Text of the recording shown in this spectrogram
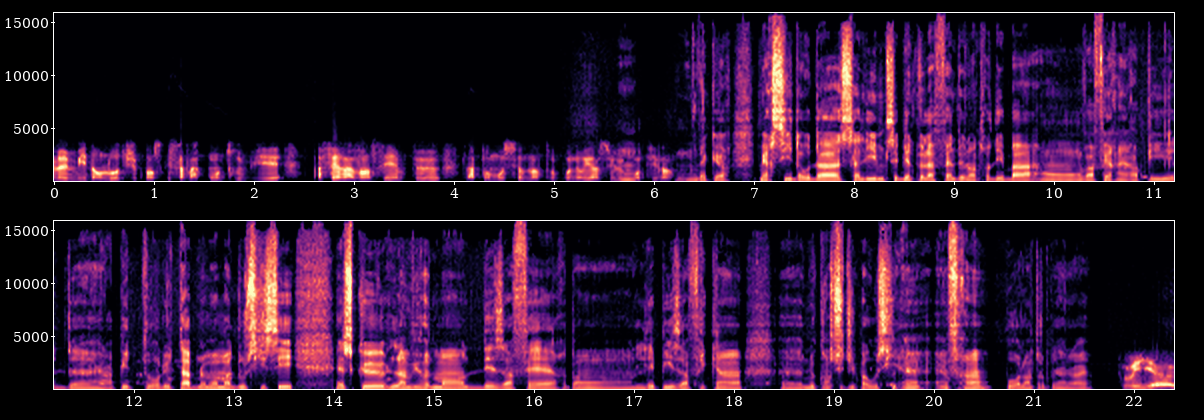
l'un mis dans l'autre, je pense que ça va contribuer à faire avancer un peu promotion de l'entrepreneuriat sur le Mm. continent. D'accord. Merci Daouda Salim. C'est bientôt la fin de notre débat. On va faire un rapide, un rapide tour de table. Mamadou Sissé, est-ce que l'environnement des affaires dans les pays africains euh, ne constitue pas aussi un, un frein pour l'entrepreneuriat? Oui, euh,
